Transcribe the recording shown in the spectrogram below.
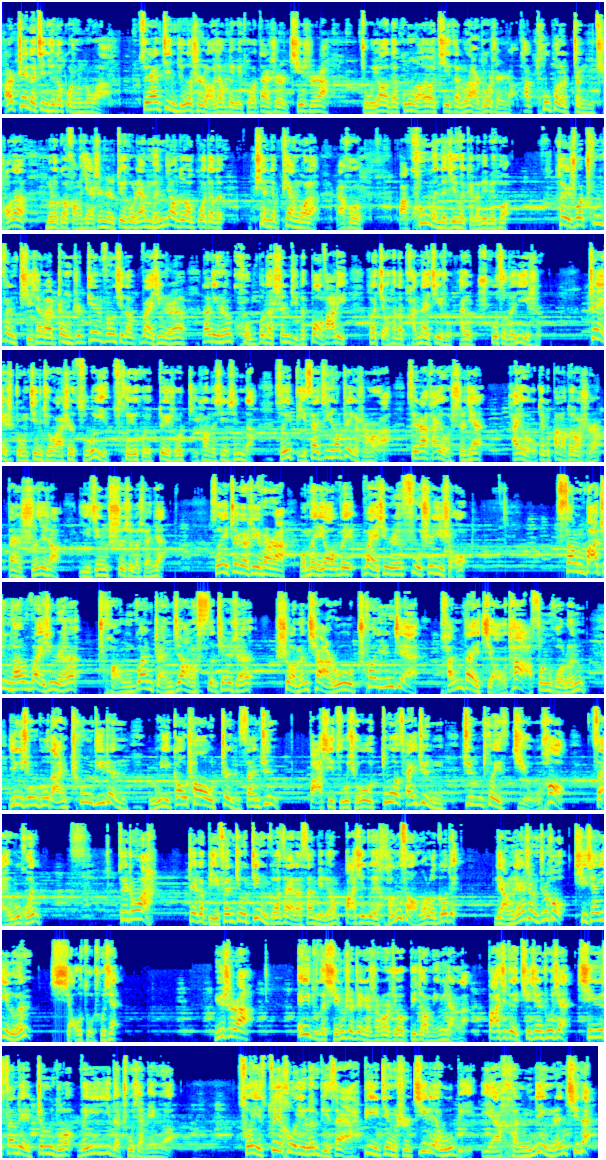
而这个进球的过程中啊，虽然进球的是老将贝贝托，但是其实啊。主要的功劳要记在罗纳尔多身上，他突破了整条的摩洛哥防线，甚至最后连门将都要过掉的骗掉骗过了，然后把空门的机会给了贝贝托，可以说充分体现了正值巅峰期的外星人那令人恐怖的身体的爆发力和脚下的盘带技术，还有出色的意识。这种进球啊，是足以摧毁对手抵抗的信心的。所以比赛进行到这个时候啊，虽然还有时间，还有这个半个多小时，但是实际上已经失去了悬念。所以这个地方啊，我们也要为外星人赋诗一首：桑巴军团外星人闯关斩将似天神，射门恰如穿云箭，盘带脚踏风火轮，英雄孤胆冲敌阵，武艺高超震三军。巴西足球多才俊，军退九号再无魂。最终啊，这个比分就定格在了三比零，巴西队横扫摩洛哥队，两连胜之后提前一轮小组出线。于是啊，A 组的形势这个时候就比较明显了。巴西队提前出线，其余三队争夺唯一的出线名额。所以最后一轮比赛啊，必定是激烈无比，也很令人期待。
